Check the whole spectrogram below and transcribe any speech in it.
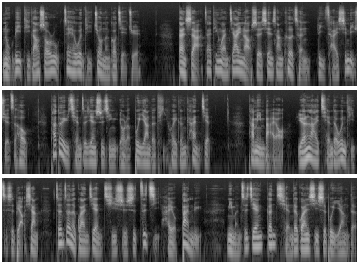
努力提高收入，这些问题就能够解决。但是啊，在听完嘉颖老师的线上课程《理财心理学》之后，他对于钱这件事情有了不一样的体会跟看见。他明白哦，原来钱的问题只是表象，真正的关键其实是自己还有伴侣，你们之间跟钱的关系是不一样的。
